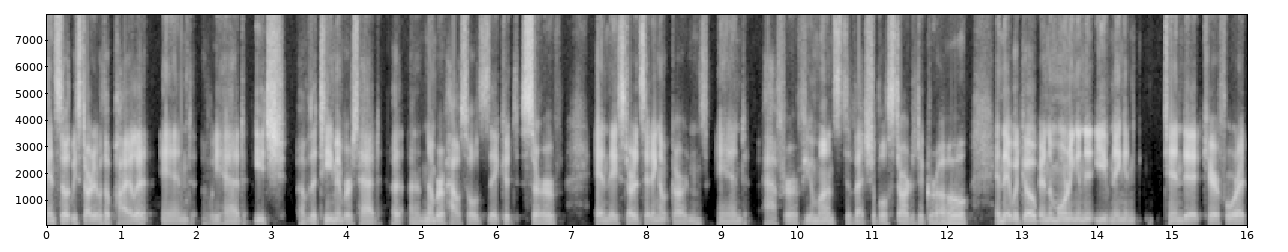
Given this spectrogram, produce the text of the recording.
and so we started with a pilot, and we had each of the team members had a, a, number of households they could serve, and they started setting up gardens. And after a few months, the vegetables started to grow, and they would go in the morning and the evening and tend it, care for it,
